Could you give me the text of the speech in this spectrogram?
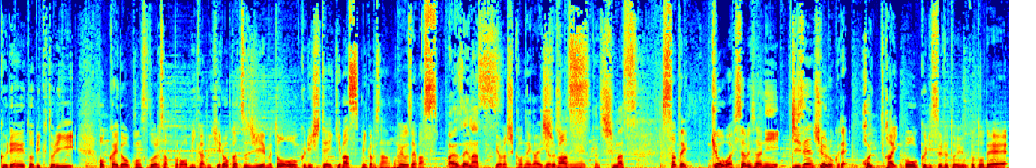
Great Victory。北海道コンサドーレ札幌三上大勝 GM とお送りしていきます。三上さんおはようございます。おはようございます。よろしくお願いします。お願いいたします。さて今日は久々に事前収録で、はい。はい、お送りするということで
